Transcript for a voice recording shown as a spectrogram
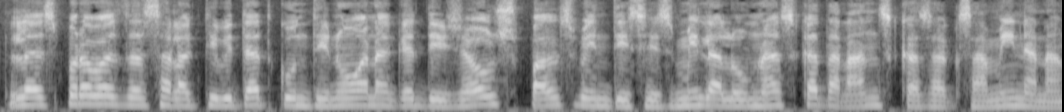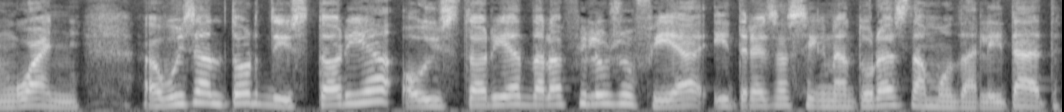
Les proves de selectivitat continuen aquest dijous pels 26.000 alumnes catalans que s'examinen en guany. Avui és el torn d'Història o Història de la Filosofia i tres assignatures de modalitat.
